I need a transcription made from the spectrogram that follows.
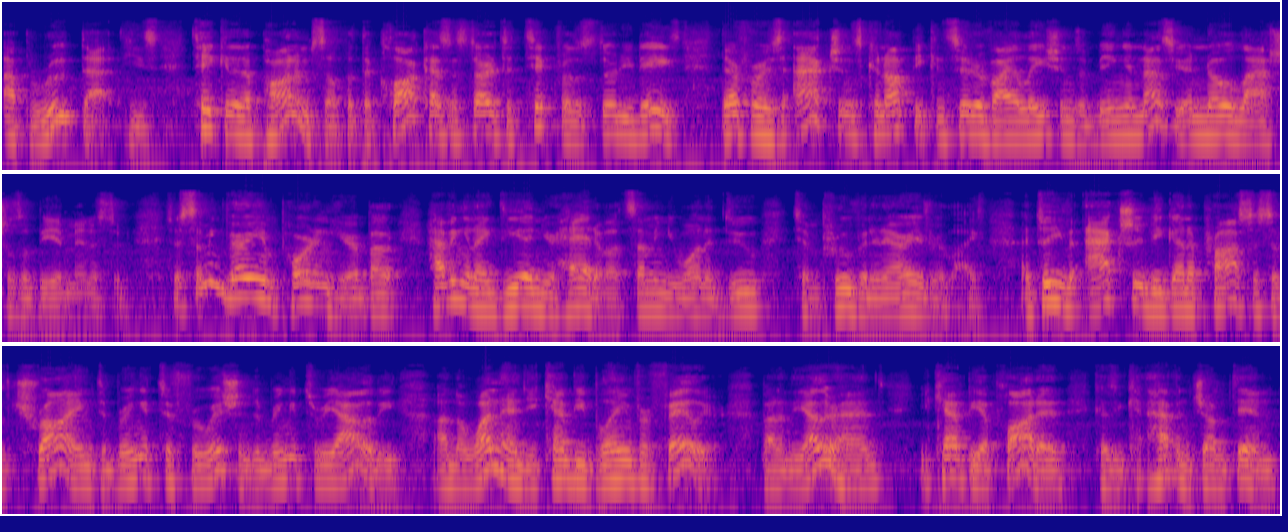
uproot that. He's taken it upon himself, but the clock hasn't started to tick for those thirty days. Therefore, his actions cannot be considered violations of being a nazir, and no lashes will be administered. There's something very important here about having an idea in your head about something you want to do to improve in an area of your life until you've actually begun a process of trying to bring it to fruition, to bring it to reality. On the one hand, you can't be blamed for failure, but on the other hand, you can't be applauded because you haven't jumped in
